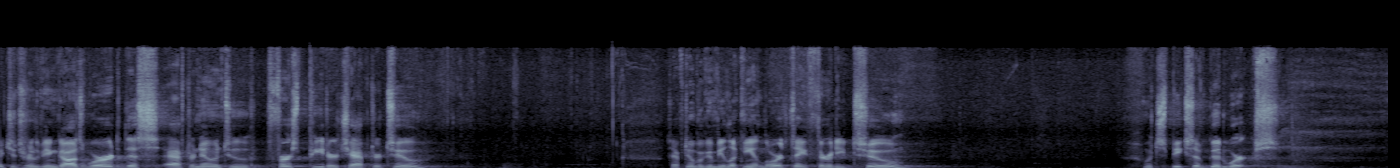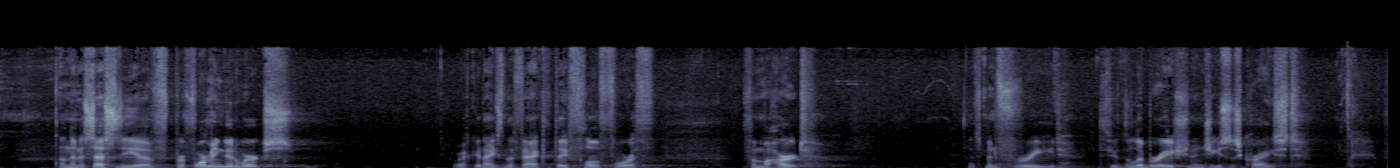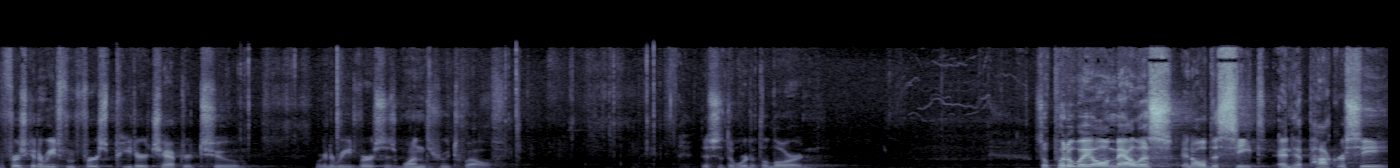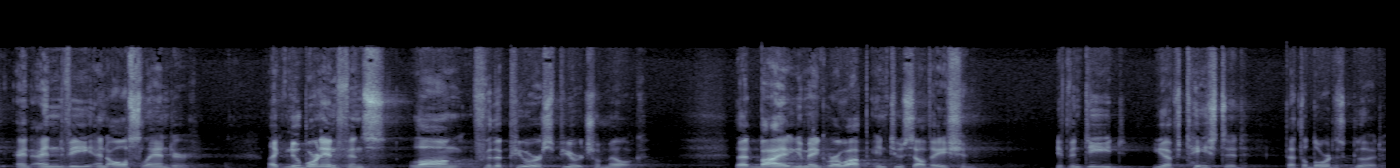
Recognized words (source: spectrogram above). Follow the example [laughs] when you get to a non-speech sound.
I'd like you to turn to me in God's Word this afternoon to 1 Peter chapter 2. This afternoon we're going to be looking at Lord's Day 32, which speaks of good works, and the necessity of performing good works, recognizing the fact that they flow forth from a heart that's been freed through the liberation in Jesus Christ. We're first going to read from 1 Peter chapter 2. We're going to read verses 1 through 12. This is the word of the Lord. So put away all malice and all deceit and hypocrisy and envy and all slander. Like newborn infants, long for the pure spiritual milk, that by it you may grow up into salvation, if indeed you have tasted that the Lord is good.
